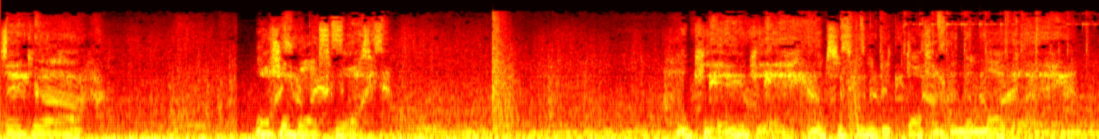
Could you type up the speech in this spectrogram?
Take off! Watch your backs, boys. Okay, okay. Looks it's gonna be tougher than the library.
